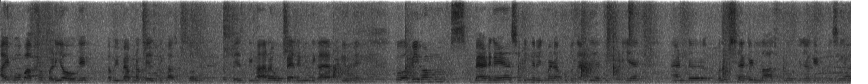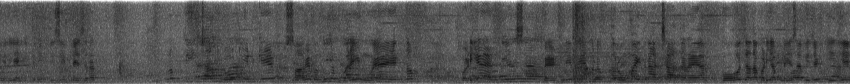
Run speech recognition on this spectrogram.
आई होप आप सब बढ़िया होगे। अभी मैं अपना फेस दिखा सकता हूँ। तो फेस दिखा रहा हूँ, पहले नहीं दिखाया वीडियो में। तो अभी हम बैठ गए हैं। सीटिंग अरेंजमेंट आपको बता दिया कि बढ़िया है। एंड मतलब सेकंड लास्ट फ्लोर पे जाके हमें सीट मिली है। इतनी बिज़ी प्लेस है ना। मतलब तीन चार फ्लोर तो इनके सारे बंदों के भरे हुए हैं, एकदम बढ़िया एम्बियंस है बैठने में मतलब अरोमा इतना अच्छा आता है यार बहुत ज़्यादा बढ़िया प्लेस है विज़िट कीजिए।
